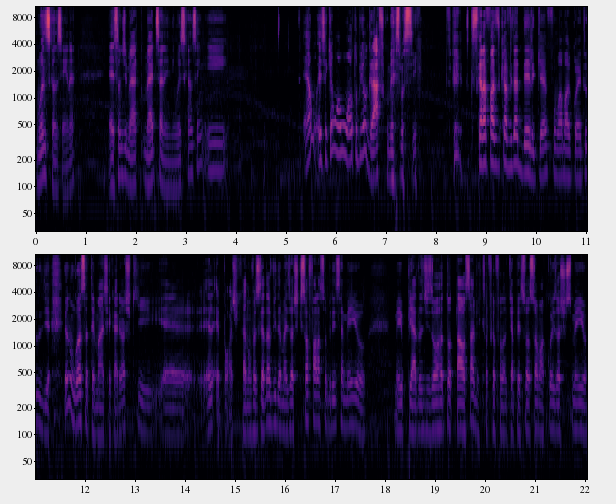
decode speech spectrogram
Wisconsin, né? Eles são de Madison, em Wisconsin, e. É um, esse aqui é um álbum autobiográfico mesmo, assim. que os caras fazem com a vida dele, que é fumar maconha todo dia. Eu não gosto da temática, cara. Eu acho que. É, é, é, bom, acho que cada um faz o da vida, mas eu acho que só falar sobre isso é meio. meio piada de zorra total, sabe? Que só fica falando que a pessoa é só uma coisa, eu acho isso meio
